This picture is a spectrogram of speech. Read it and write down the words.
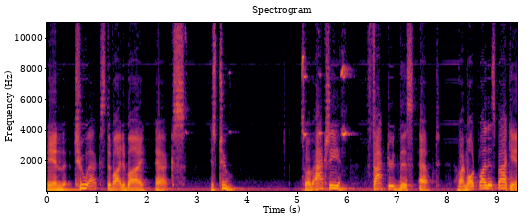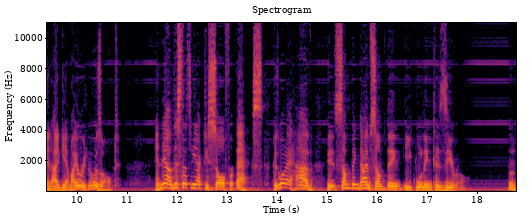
And 2x divided by x is 2. So I've actually factored this out. If I multiply this back in, I'd get my original result. And now this lets me actually solve for x. Because what I have is something times something equaling to 0. Hmm. Well,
